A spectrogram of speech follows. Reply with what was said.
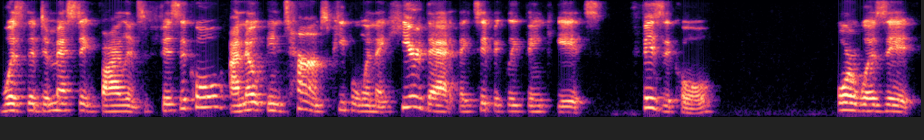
Was the domestic violence physical? I know in terms, people when they hear that, they typically think it's physical, or was it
